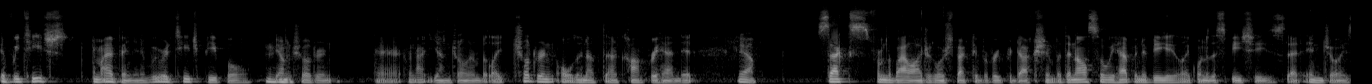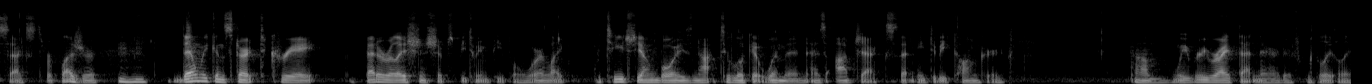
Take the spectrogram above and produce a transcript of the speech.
if we teach in my opinion if we were to teach people mm-hmm. young children uh, not young children but like children old enough to comprehend it. Yeah. sex from the biological perspective of reproduction but then also we happen to be like one of the species that enjoys sex for pleasure. Then we can start to create better relationships between people where like we teach young boys not to look at women as objects that need to be conquered. Um, we rewrite that narrative completely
